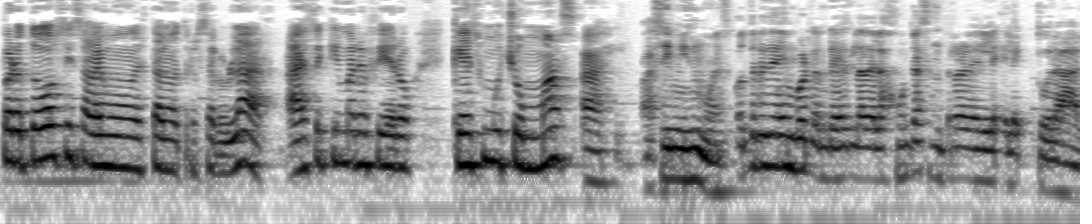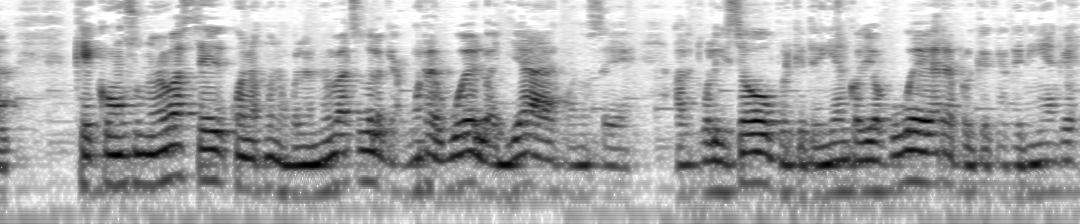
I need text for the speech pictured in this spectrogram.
Pero todos sí sabemos dónde está nuestro celular. A eso que me refiero, que es mucho más ágil. Así mismo es. Otra idea importante es la de la Junta Central Ele- Electoral, que con su nueva sede, con la, bueno, con la nueva cédula que fue un revuelo allá cuando se actualizó, porque tenían código QR, porque que tenía que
